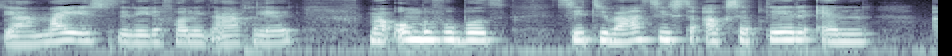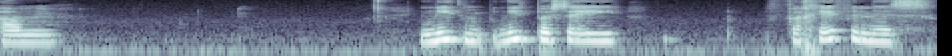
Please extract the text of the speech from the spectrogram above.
Ja, mij is het in ieder geval niet aangeleerd. Maar om bijvoorbeeld situaties te accepteren en um, niet, niet per se vergiffenis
